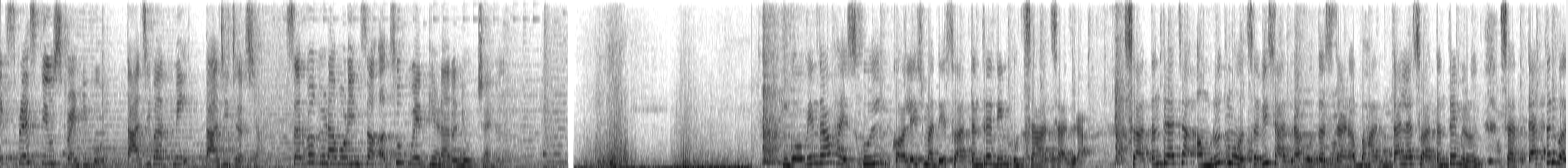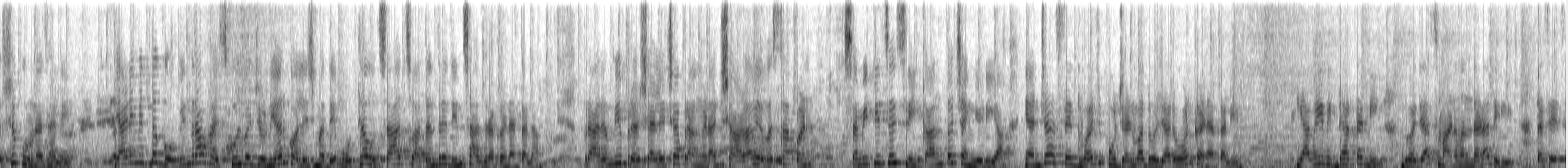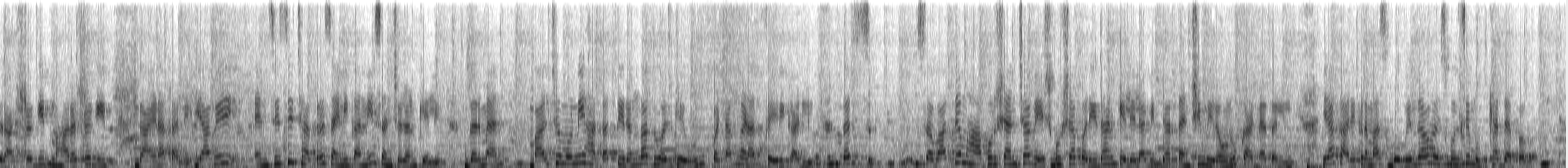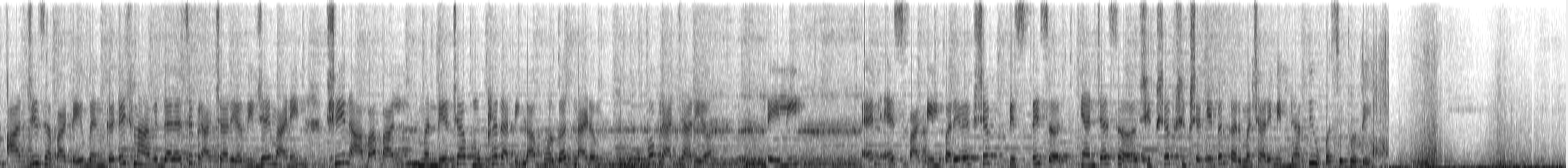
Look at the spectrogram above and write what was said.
Express news twenty four. ताजी बातमी ताजी चर्चा. सर्व घडामोडींचा अचूक वेध घेणारं न्यूज चॅनल. गोविंदराव हायस्कूल कॉलेजमध्ये स्वातंत्र्य दिन उत्साहात साजरा. स्वातंत्र्याचा अमृत महोत्सवी साजरा होत असताना भारताला स्वातंत्र्य मिळून सत्याहत्तर वर्ष पूर्ण झाले. यानिमित्त गोविंदराव हायस्कूल व ज्युनियर कॉलेजमध्ये मोठ्या उत्साहात स्वातंत्र्य दिन साजरा करण्यात आला. प्रारंभी प्रशालेच्या प्रांगणात शाळा व्यवस्थापन समितीचे श्रीकांत चंगेडिया यांच्या हस्ते ध्वज पूजन व ध्वजारोहण करण्यात आले. यावेळी विद्यार्थ्यांनी ध्वजास मानवंदना दिली. तसेच राष्ट्रगीत महाराष्ट्रगीत गायनात आले. यावेळी एन सी सी छात्र सैनिकांनी संचलन केले. दरम्यान बालचमूंनी हातात तिरंगा ध्वज घेऊन पटांगणात फेरी काढली. तर स- सवाद्य महापुरुषांच्या वेशभूषा परिधान केलेल्या विद्यार्थ्यांची मिरवणूक काढण्यात आली. या कार्यक्रमास गोविंदराव हायस्कूलचे मुख्याध्यापक आर जी झपाटे व्यंकटेश महाविद्यालयाचे प्राचार्य विजय माने श्री नाबा बाल मंदिरच्या मुख्याध्यापिका भगत मॅडम उपप्राचार्य तेली एन एस पाटील पर्यवेक्षक पिस्ते सर यांच्यासह शिक्षक शिक्षकेतर कर्मचारी विद्यार्थी उपस्थित होते.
